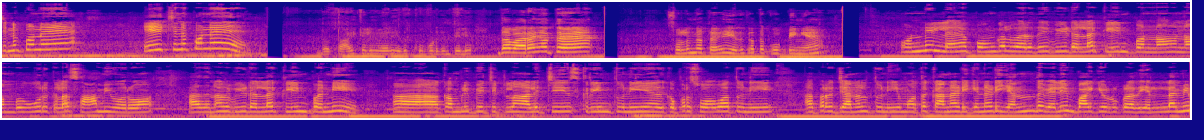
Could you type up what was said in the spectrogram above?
சின்ன பொண்ணு. ஏய் சின்ன பொண்ணு. இந்த தாய்க்கழி வேறு எதுக்கு கூப்பிடுதுன்னு தெரியல. இந்த வரேங்க அத்தை. சொல்லுங்க அத்தை எதுக்கு அத்தை கூப்பிட்டீங்க? ஒன்றும் இல்லை பொங்கல் வருது வீடெல்லாம் க்ளீன் பண்ணோம். நம்ம ஊருக்கெல்லாம் சாமி வரும். அதனால் வீடெல்லாம் க்ளீன் பண்ணி கம்பளி பெட்ஷீட்லாம் அழிச்சு ஸ்க்ரீன் துணி அதுக்கப்புறம் சோஃபா துணி அப்புறம் ஜன்னல் துணி மொத்தம் கண்ணாடி கண்ணாடி எந்த வேலையும் பாக்கி விடக்கூடாது எல்லாமே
